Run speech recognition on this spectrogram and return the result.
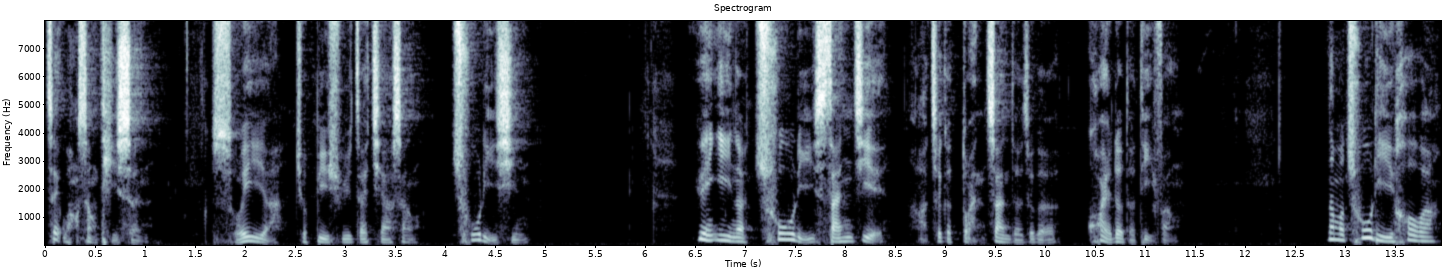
再往上提升，所以啊，就必须再加上出离心，愿意呢出离三界啊这个短暂的这个快乐的地方。那么出离以后啊，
